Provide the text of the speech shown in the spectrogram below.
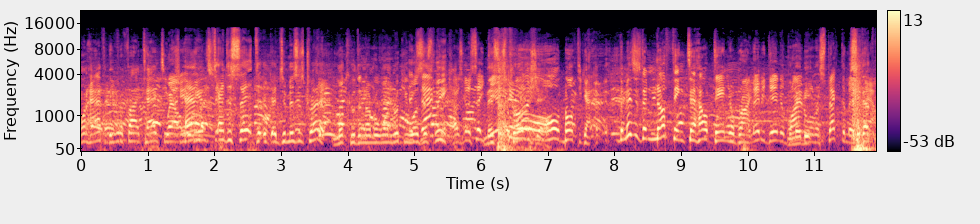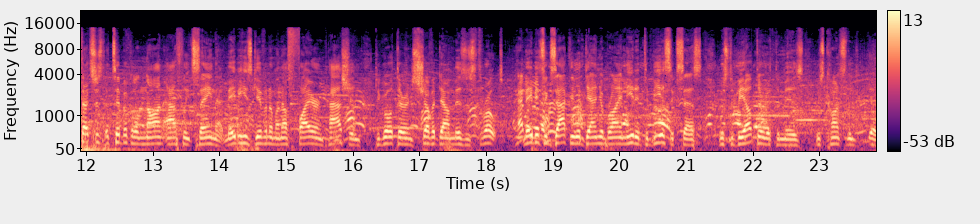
One half of the Unified Tag Team Well, Champions. And, and to say to, to Miz's Credit, look who the number one rookie was Exactly. this week. I was going to say, Miz's Protege. Oh, both together. The Miz has done nothing to help Daniel Bryan. maybe Daniel Bryan maybe- will respect the man. See, that, that's just a typical non-athlete saying that. Maybe he's given him enough fire and passion to go out there and shove it down Miz's throat. Have Maybe it's heard- exactly what Daniel Bryan needed to be a success, was to be out there with the Miz, who's constantly uh,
